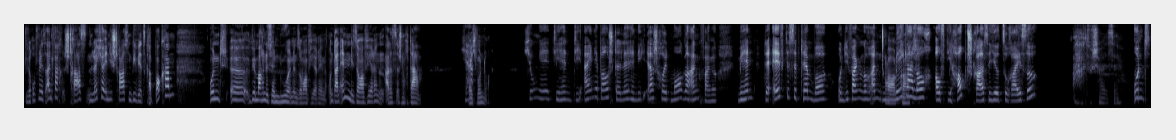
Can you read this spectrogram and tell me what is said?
wir rupfen jetzt einfach Straßen, Löcher in die Straßen, wie wir jetzt gerade Bock haben und äh, wir machen das ja nur in den Sommerferien. Und dann enden die Sommerferien und alles ist noch da. Ja, Welch Wunder. Junge, die haben die eine Baustelle haben die erst heute Morgen angefangen. Wir haben der 11. September und die fangen noch an, ein Oh Megaloch auf die Hauptstraße hier zu reißen. Ach du Scheiße. Und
